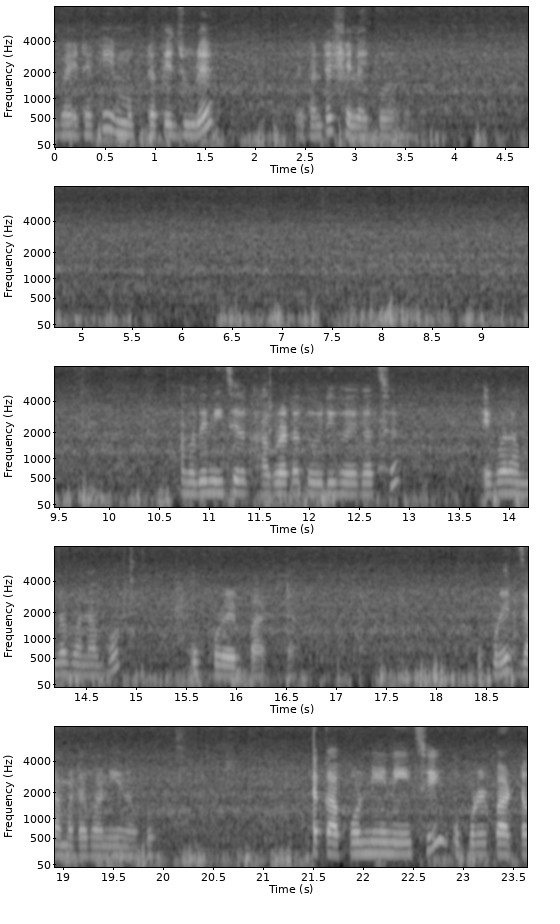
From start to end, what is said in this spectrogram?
এবার এটাকে মুখটাকে জুড়ে এখানটা সেলাই করে নেব। আমাদের নিচের ঘাগরাটা তৈরি হয়ে গেছে। এবার আমরা বানাবো উপরের পার্টটা উপরের জামাটা বানিয়ে নেব। একটা কাপড় নিয়ে নিয়েছি উপরের পার্টটা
